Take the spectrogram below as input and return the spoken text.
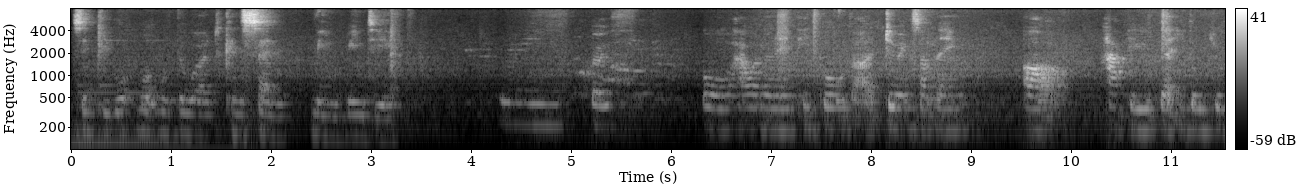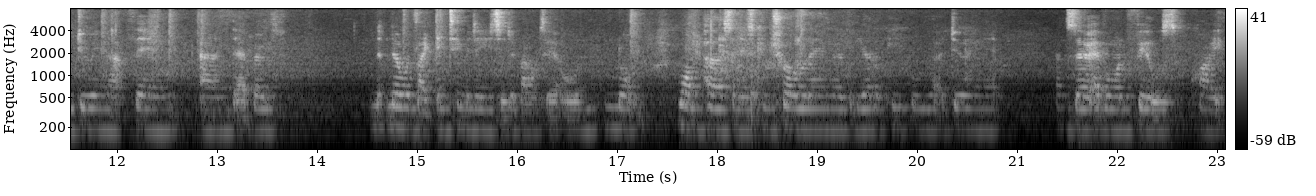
simply, what, what would the word consent mean mean to you? mean both or however many people that are doing something are happy that you're, you're doing that thing and they're both no one's like intimidated about it or not one person is controlling over the other people that are doing it and so everyone feels quite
